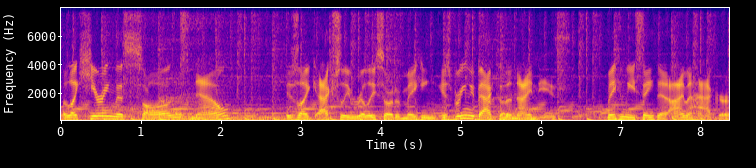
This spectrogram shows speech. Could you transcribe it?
But like hearing this song now is like actually really sort of making, it's bringing me back to the 90s. Making me think that I'm a hacker.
